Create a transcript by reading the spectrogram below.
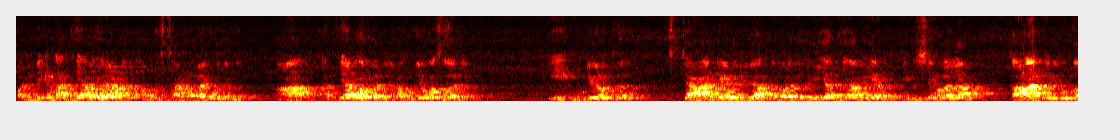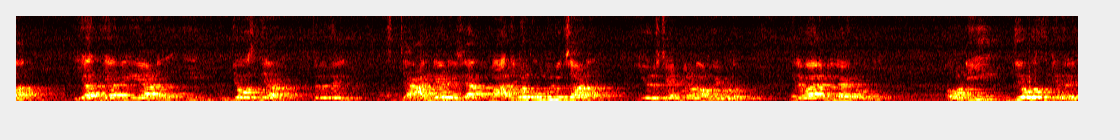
പഠിപ്പിക്കേണ്ട അധ്യാപകരാണ് അവർക്ക് സ്റ്റാൻഡേർഡ് ഉണ്ടാക്കി കൊടുക്കേണ്ടത്. ആ അധ്യാപകർ തന്നെ ആ ഉദ്യോഗസ്ഥർ തന്നെ ഈ കുട്ടികൾക്ക് സ്റ്റാൻഡേർഡ് ഇല്ല എന്ന് പറയുന്നത് ഈ അധ്യാപികയാണ്. ഈ ദൃശ്യങ്ങളെല്ലാം കാണാൻ കഴിയുന്ന ഈ അധ്യാപികയാണ് ഈ ഉദ്യോഗസ്ഥയാണ്. ഇത്തരത്തിൽ സ്റ്റാൻഡേർഡ് ഇല്ല. മാധ്യമങ്ങൾക്ക് മുമ്പിൽ വെച്ചാണ് ഈ ഒരു സ്റ്റേറ്റ്മെന്റ് നടത്തിയിട്ടുള്ളത് നിലവാരമില്ല എന്ന് പറഞ്ഞത് അതുകൊണ്ട് ഈ ഉദ്യോഗസ്ഥക്കെതിരെ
